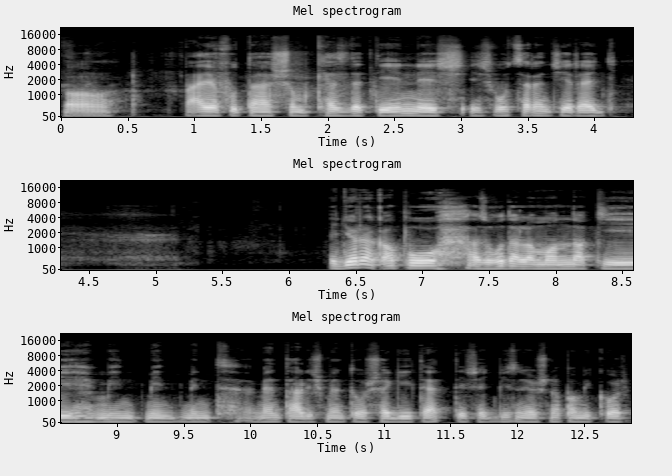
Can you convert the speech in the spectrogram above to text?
a pályafutásom kezdetén, és, és volt szerencsére egy, egy öreg apu az oldalomon, aki mint, mint, mint mentális mentor segített, és egy bizonyos nap, amikor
